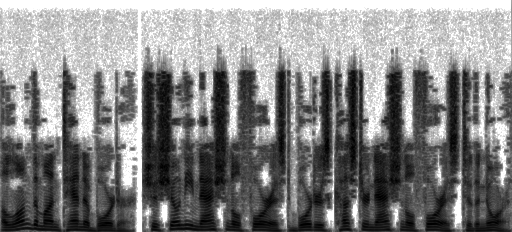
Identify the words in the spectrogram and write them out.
Along the Montana border, Shoshone National Forest borders Custer National Forest to the north.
